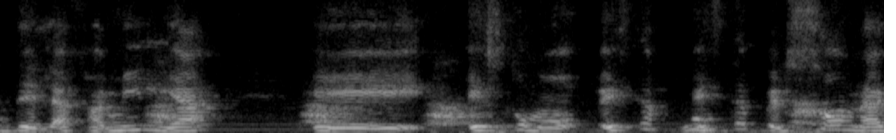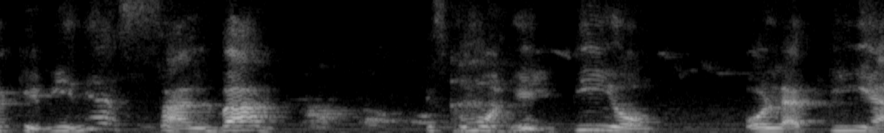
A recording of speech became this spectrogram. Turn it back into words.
de la familia eh, es como esta, esta persona que viene a salvar, es como el tío o la tía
